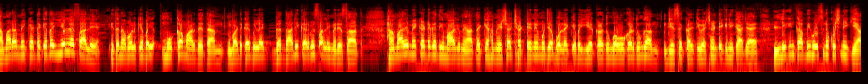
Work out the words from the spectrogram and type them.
हमारा मैं कहते कहता, ये ले साले। इतना बोल के भाई मुक्का मार देता है। बड़का भी लाइक गद्दारी कर साले मेरे साथ। हमारे मैं कहते के दिमाग में आता है कि हमेशा छट्टे ने मुझे बोला कि भाई ये कर दूँगा, वो कर दूँगा, जिससे कल्टिवेशन टेक्निक आ जाए। लेकिन कभी भी उसने कुछ नहीं किया।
